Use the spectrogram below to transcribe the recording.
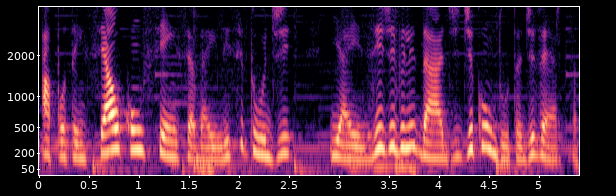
a potencial consciência da ilicitude e a exigibilidade de conduta diversa.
